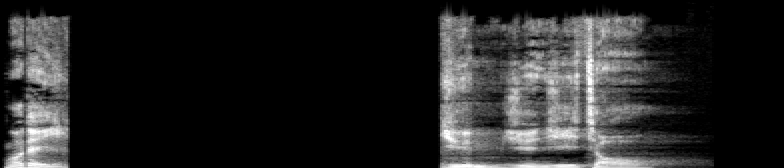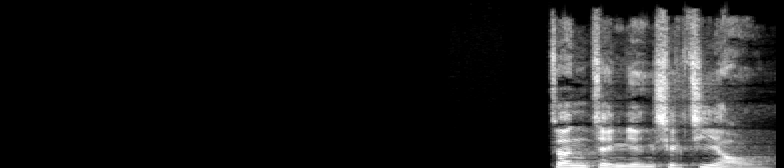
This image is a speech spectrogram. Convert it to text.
我哋。愿唔愿意做？真正认识之后，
